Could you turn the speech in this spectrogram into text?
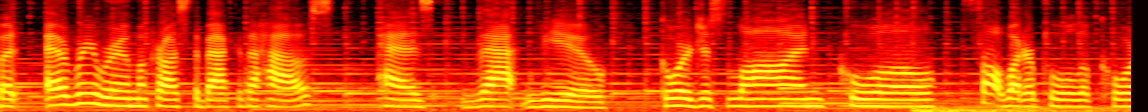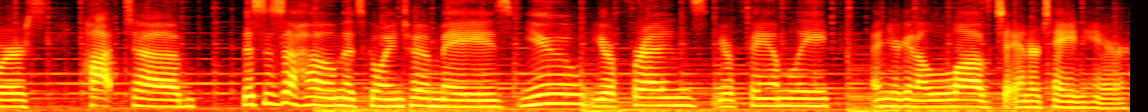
but every room across the back of the house has that view. Gorgeous lawn, pool, saltwater pool, of course, hot tub, this is a home that's going to amaze you, your friends, your family, and you're going to love to entertain here.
